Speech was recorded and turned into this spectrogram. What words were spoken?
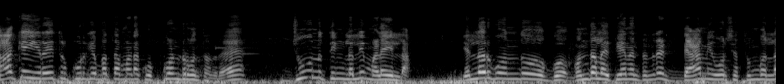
ಯಾಕೆ ಈ ರೈತರು ಕೂರ್ಗೆ ಭತ್ತ ಮಾಡೋಕೆ ಒಪ್ಕೊಂಡ್ರು ಅಂತಂದರೆ ಜೂನ್ ತಿಂಗಳಲ್ಲಿ ಮಳೆ ಇಲ್ಲ. ಎಲ್ಲರಿಗೂ ಒಂದು ಗೊಂದಲ ಐತೆ ಏನಂತಂದರೆ ಡ್ಯಾಮ್ ಈ ವರ್ಷ ತುಂಬಲ್ಲ,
